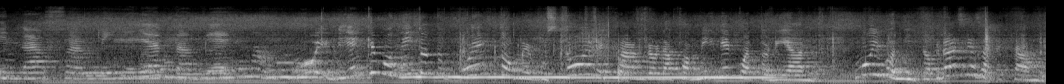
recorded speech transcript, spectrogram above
y la familia también. Muy bien, qué bonito tu cuento, me gustó Alejandro, la familia ecuatoriana. Muy bonito, gracias Alejandro.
